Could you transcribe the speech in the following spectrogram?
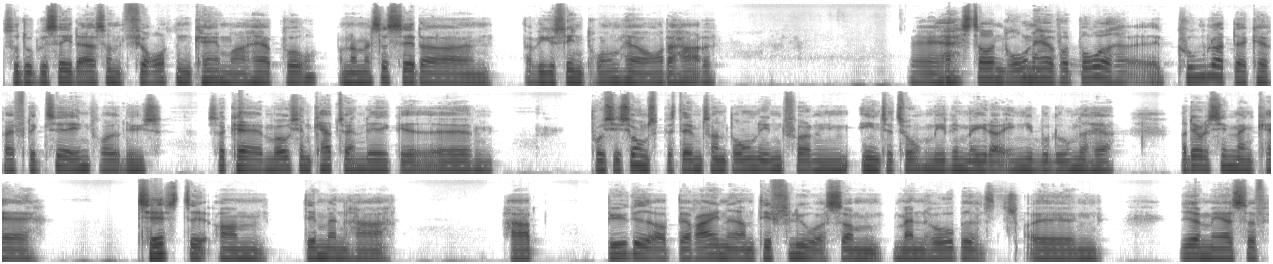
Så du kan se, der er sådan 14 kameraer her på. Og når man så sætter, øh, og vi kan se en drone herover der har det. Øh, der står en drone her på bordet. Her. kugler, der kan reflektere infrarødt lys. Så kan motion capture anlægget øh, positionsbestemme sådan en drone inden for 1-2 mm inde i volumet her. Og det vil sige, at man kan teste, om det, man har, har bygget og beregnet, om det flyver, som man håbede. Øh, med, så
